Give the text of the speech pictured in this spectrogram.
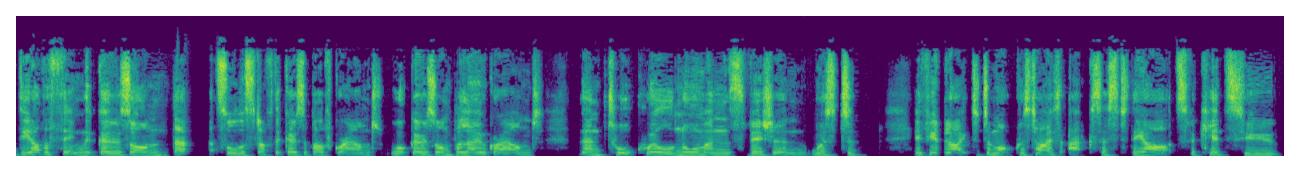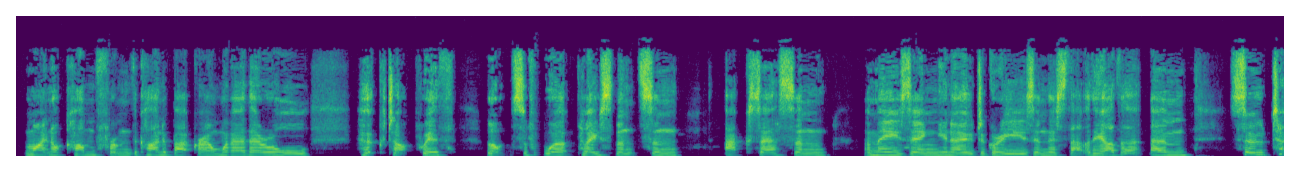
the other thing that goes on that, that's all the stuff that goes above ground. What goes on below ground, and Torquil Norman's vision was to if you like, to democratize access to the arts for kids who might not come from the kind of background where they're all hooked up with lots of work placements and access and amazing, you know, degrees in this, that, or the other. Um, so t-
